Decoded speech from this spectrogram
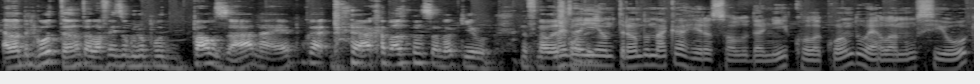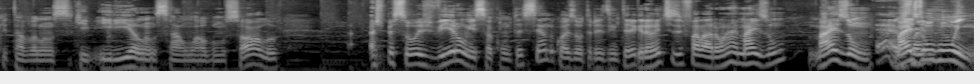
ela brigou tanto, ela fez o grupo pausar na época pra acabar lançando aquilo no final das Mas contas. aí, entrando na carreira solo da Nicola, quando ela anunciou que, tava lanç... que iria lançar um álbum solo, as pessoas viram isso acontecendo com as outras integrantes e falaram: ah, mais um, mais um, É, mais foi- um ruim.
